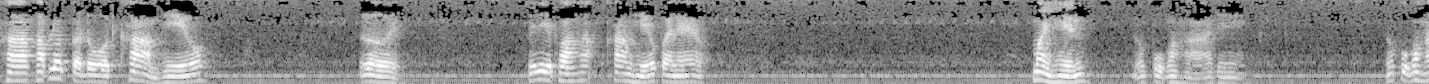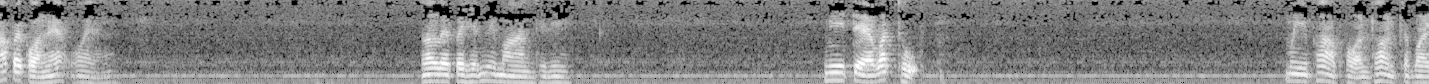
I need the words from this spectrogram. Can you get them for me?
พาขับรถกระโดดข้ามเหว เลยทีนี้พอข้ามเหวไปแล้ว ไม่เห็นหลวงปู่มหาทีนี้ หลวงปู่มหาไปก่อนแล้วว่าอย่างนั้นเราเลยไปเห็นวิมานทีนี้ มีแต่วัตถุ มีผ้าผ่อนท่อนสบาย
